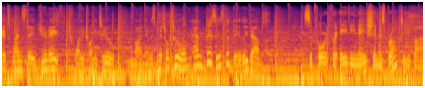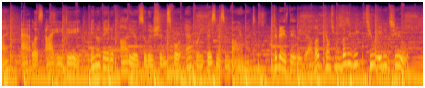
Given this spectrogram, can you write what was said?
It's Wednesday, June 8th, 2022. My name is Mitchell Tulin, and this is the Daily Download. Support for AV Nation is brought to you by Atlas IED, innovative audio solutions for every business environment. Today's Daily Download comes from Resi Week 282.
